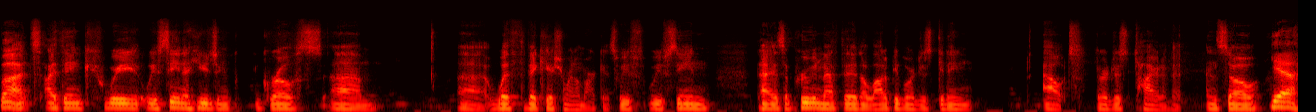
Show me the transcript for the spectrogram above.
But I think we we've seen a huge in- growth um, uh, with vacation rental markets. We've we've seen that is a proven method. A lot of people are just getting out. They're just tired of it, and so Yeah.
